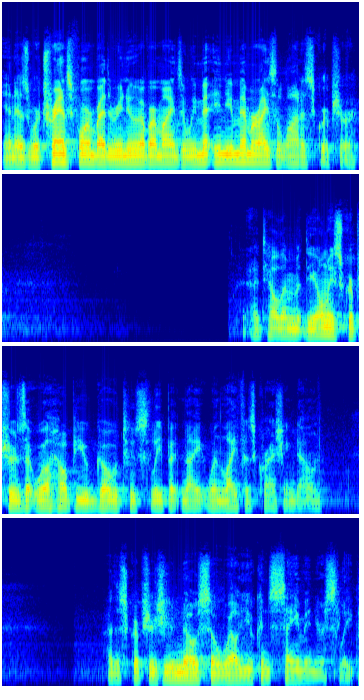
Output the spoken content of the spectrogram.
And as we're transformed by the renewing of our minds, and, we me- and you memorize a lot of scripture. I tell them the only scriptures that will help you go to sleep at night when life is crashing down are the scriptures you know so well you can say them in your sleep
